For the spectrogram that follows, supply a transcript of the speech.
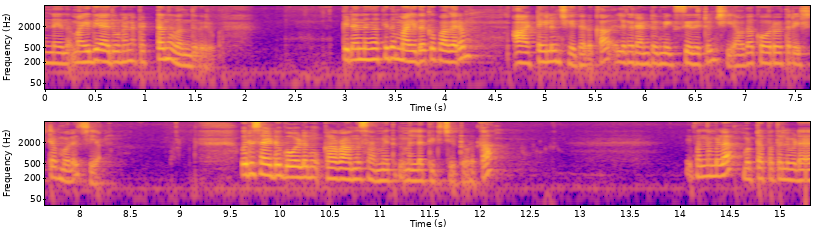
എണ്ണയിൽ മൈദ ആയതുകൊണ്ട് തന്നെ പെട്ടെന്ന് വെന്ത് വരും. പിന്നെ നിങ്ങൾക്കിത് മൈദക്ക് പകരം ആട്ടയിലും ചെയ്തെടുക്കാം. അല്ലെങ്കിൽ രണ്ടും മിക്സ് ചെയ്തിട്ടും ചെയ്യാം. അതൊക്കെ ഓരോരുത്തരുടെ ഇഷ്ടം പോലെ ചെയ്യാം. ഒരു സൈഡ് ഗോൾഡൻ കളറാകുന്ന സമയത്ത് നല്ല തിരിച്ചിട്ട് കൊടുക്കാം. ഇപ്പം നമ്മൾ മുട്ടപ്പത്തൽ ഇവിടെ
